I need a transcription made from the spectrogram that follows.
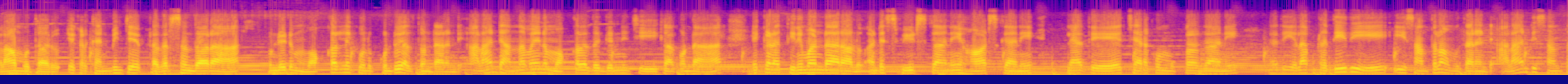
ఎలా అమ్ముతారు ఇక్కడ కనిపించే ప్రదర్శన ద్వారా ఉండే మొక్కల్ని కొనుక్కుంటూ వెళ్తుంటారండి. అలాంటి అందమైన మొక్కల దగ్గర నుంచి కాకుండా ఇక్కడ తినుబండారాలు అంటే స్వీట్స్ కానీ హాట్స్ కానీ లేకపోతే చెరకు ముక్కలు కానీ లేకపోతే ఇలా ప్రతిదీ ఈ సంతలో అమ్ముతారండి. అలాంటి సంత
